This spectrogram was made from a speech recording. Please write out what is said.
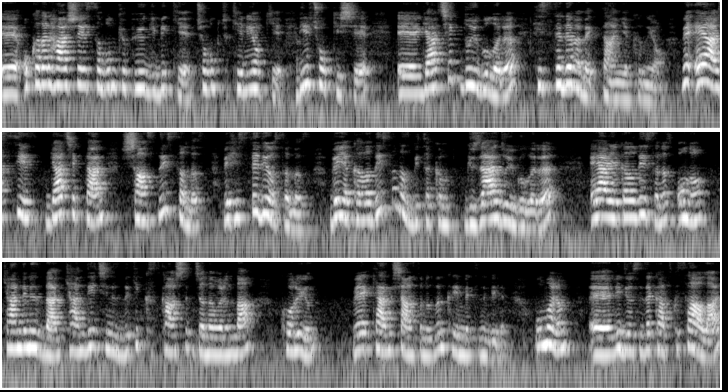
E, o kadar her şey sabun köpüğü gibi ki, çabuk tükeniyor ki birçok kişi e, gerçek duyguları hissedememekten yakınıyor. Ve eğer siz gerçekten şanslıysanız ve hissediyorsanız ve yakaladıysanız bir takım güzel duyguları eğer yakaladıysanız onu kendinizden, kendi içinizdeki kıskançlık canavarından koruyun ve kendi şansınızın kıymetini bilin. Umarım e, video size katkı sağlar.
